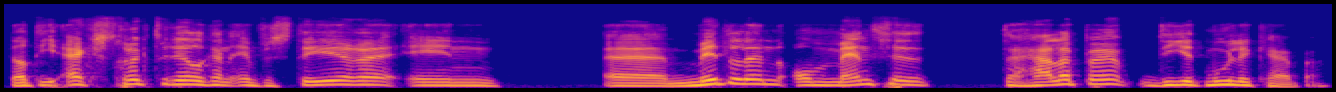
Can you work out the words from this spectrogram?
dat die echt structureel gaan investeren in middelen om mensen te helpen die het moeilijk hebben.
